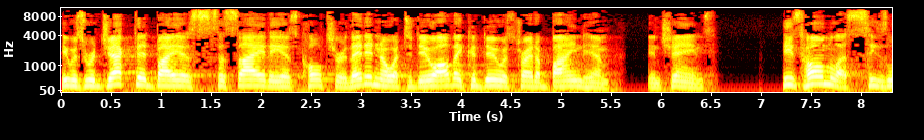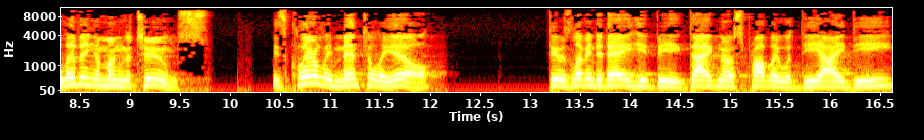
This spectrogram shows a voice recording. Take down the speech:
He was rejected by his society, his culture. They didn't know what to do. All they could do was try to bind him in chains. He's homeless. He's living among the tombs. He's clearly mentally ill. If he was living today, he'd be diagnosed probably with DID,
